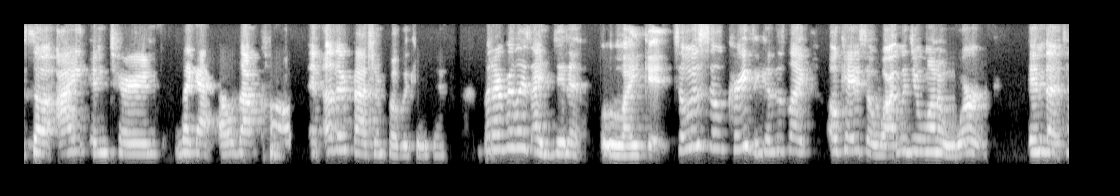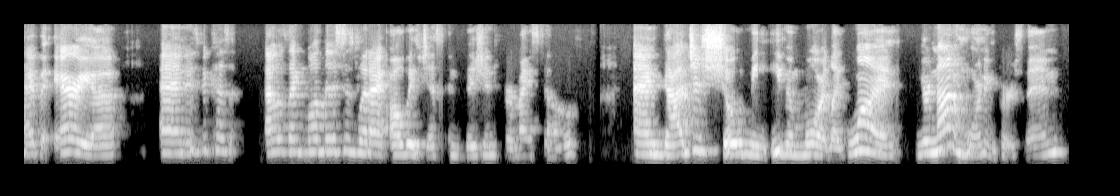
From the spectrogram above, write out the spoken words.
so I interned like at Elle.com and other fashion publications, but I realized I didn't like it. So it was so crazy because it's like, okay, so why would you want to work in that type of area? And it's because I was like, well, this is what I always just envisioned for myself. And God just showed me even more. Like, one, you're not a morning person.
